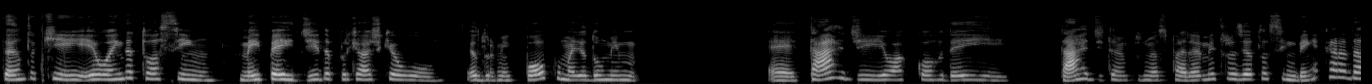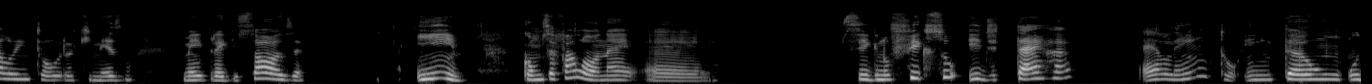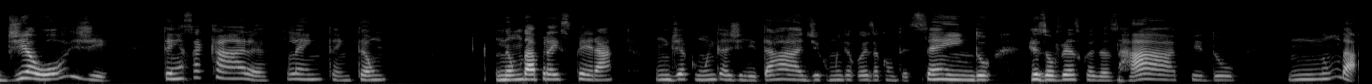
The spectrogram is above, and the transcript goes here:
Tanto que eu ainda tô assim, meio perdida, porque eu acho que eu, eu dormi pouco, mas eu dormi é, tarde e eu acordei tarde também pros meus parâmetros. E eu tô assim, bem a cara da lua em touro aqui mesmo, meio preguiçosa. E, como você falou, né? É... Signo fixo e de terra é lento. Então, o dia hoje tem essa cara lenta. Então, não dá para esperar um dia com muita agilidade, com muita coisa acontecendo, resolver as coisas rápido. Não dá.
